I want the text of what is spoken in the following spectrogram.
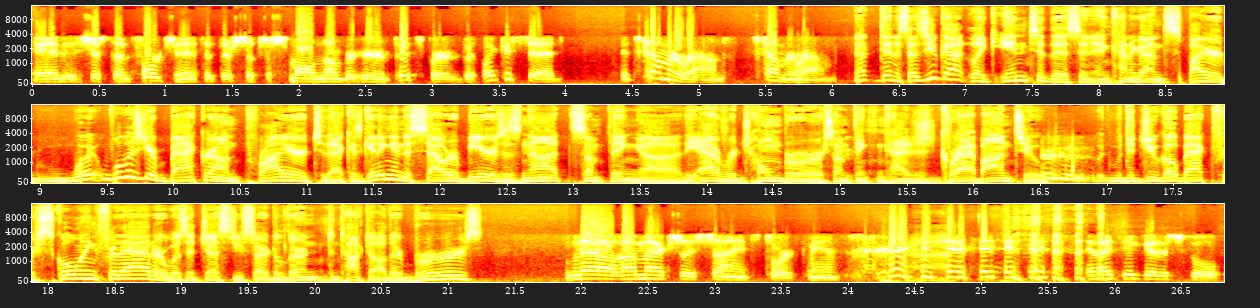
and it's just unfortunate that there's such a small number here in Pittsburgh. But like I said, it's coming around. It's coming around. Now, Dennis, as you got like into this and, and kind of got inspired, what, what was your background prior to that? Because getting into sour beers is not something uh, the average home brewer or something can kind of just grab onto. Mm-hmm. Did you go back for schooling for that, or was it just you started to learn to talk to other brewers? No, I'm actually a science dork, man. and I did go to school.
